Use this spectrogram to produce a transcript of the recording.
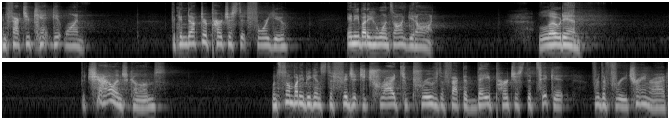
In fact, you can't get one. The conductor purchased it for you. Anybody who wants on, get on load in. The challenge comes when somebody begins to fidget to try to prove the fact that they purchased the ticket for the free train ride.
